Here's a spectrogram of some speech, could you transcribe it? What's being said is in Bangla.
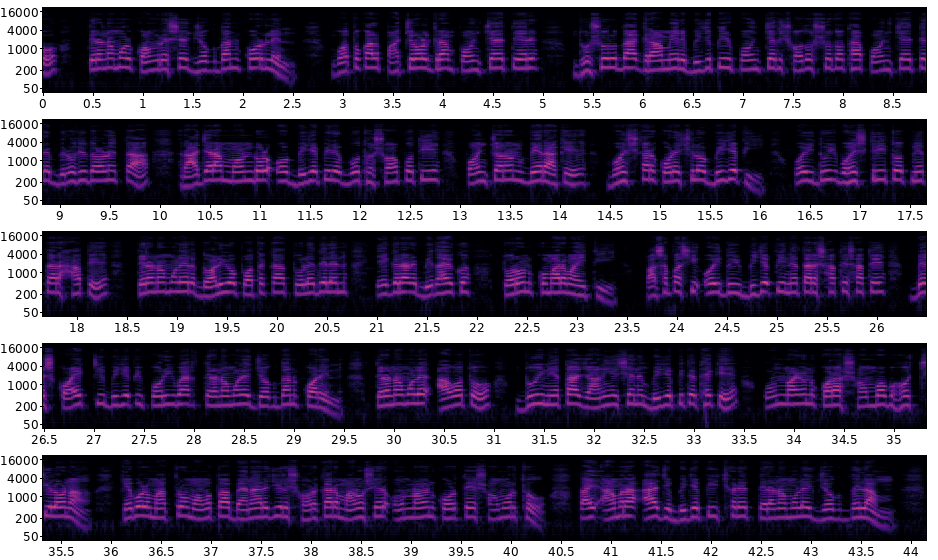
তৃণমূল কংগ্রেসে যোগদান করলেন। গতকাল পাঁচরোল গ্রাম পঞ্চায়েতের ধূসুরদা গ্রামের বিজেপির পঞ্চায়েত সদস্য তথা পঞ্চায়েতের বিরোধী দলনেতা রাজারাম মণ্ডল ও বিজেপির বুথ সভাপতি পঞ্চানন বেরাকে বহিষ্কার করেছিল বিজেপি। ওই দুই বহিষ্কৃত নেতার হাতে তৃণমূলের দলীয় পতাকা তুলে দিলেন এগরার বিধায়ক তরুণ কুমার মাইতি। পাশাপাশি ওই দুই বিজেপি নেতার সাথে সাথে বেশ কয়েকটি বিজেপি পরিবার তৃণমূলে যোগদান করেন। তৃণমূলে আগত দুই নেতা জানিয়েছেন, বিজেপিতে থেকে উন্নয়ন করা সম্ভব হচ্ছিল না। কেবলমাত্র মমতা ব্যানার্জির সরকার মানুষের উন্নয়ন করতে সমর্থ। তাই আমরা আজ বিজেপি ছেড়ে তৃণমূলে যোগ দিলাম।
